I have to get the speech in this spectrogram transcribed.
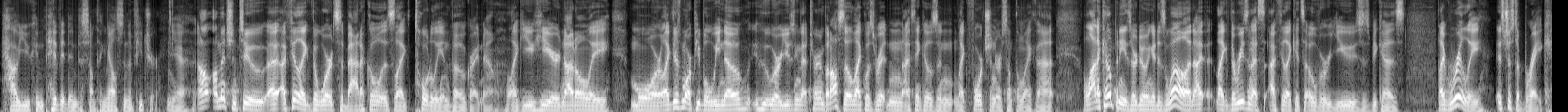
how you can pivot into something else in the future. Yeah, I'll, I'll mention too. I, I feel like the word sabbatical is like totally in vogue right now. Like you hear not only more like there's more people we know who are using that term, but also like was written. I think it was in like Fortune or something like that. A lot of companies are doing it as well. And I like the reason I feel like it's overused is because like really it's just a break.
